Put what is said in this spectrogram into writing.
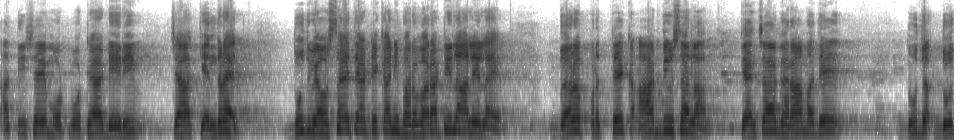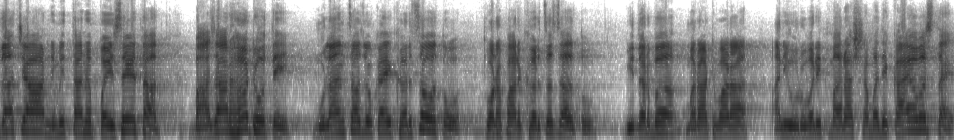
अतिशय मोठमोठ्या डेअरीच्या केंद्र आहेत. दूध व्यवसाय त्या ठिकाणी भरभराटीला आलेला आहे. दर प्रत्येक आठ दिवसाला त्यांच्या घरामध्ये दूध दुधाच्या निमित्तानं पैसे येतात. बाजार हट होते. मुलांचा जो काही खर्च होतो थोडाफार खर्च चालतो. विदर्भ मराठवाडा आणि उर्वरित महाराष्ट्रामध्ये काय अवस्था आहे?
